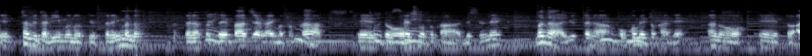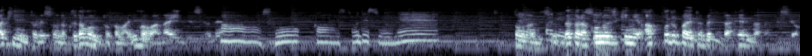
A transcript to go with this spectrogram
え食べたらいいものって言ったら、今だったら、例えばじゃがいもとか、えっ、と、そうですねとかですよね。まだ言ったらうんうんお米とかね、あの、えっ、と、秋に取れそうな果物とかは今はないんですよね。ああそうかそうですよね。そうなんですよ。だからこの時期にアップルパイ食べてたら変なんですよ。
